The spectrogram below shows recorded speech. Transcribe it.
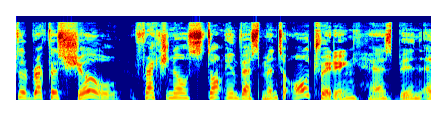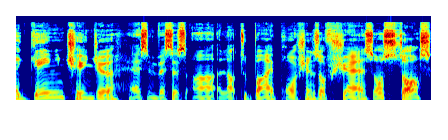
to the Breakfast Show. Fractional stock investment or trading has been a game changer as investors are allowed to buy portions of shares or stocks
